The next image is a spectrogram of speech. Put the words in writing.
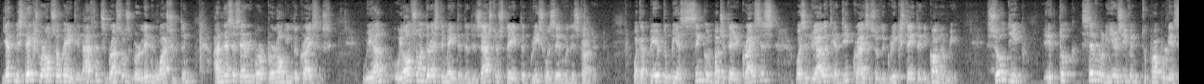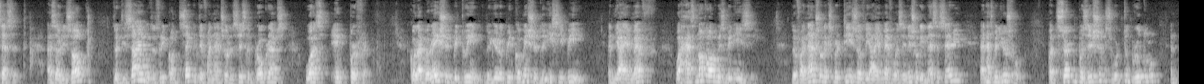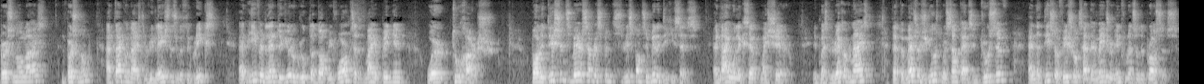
Yet mistakes were also made in Athens, Brussels, Berlin and Washington, unnecessary for prolonging the crisis. We, we also underestimated the disaster state that Greece was in when this started. What appeared to be a single budgetary crisis was in reality a deep crisis of the Greek state and economy. So deep, it took several years even to properly assess it. As a result, the design of the three consecutive financial assistance programs was imperfect. Collaboration between the European Commission, the ECB, and the IMF has not always been easy. The financial expertise of the IMF was initially necessary and has been useful, but certain positions were too brutal and personalized and personal, antagonized relations with the Greeks, and even led the Eurogroup to adopt reforms that, in my opinion, were too harsh. Politicians bear some respons responsibility, he says, and I will accept my share. It must be recognized that the measures used were sometimes intrusive and that these officials had a major influence on the process.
